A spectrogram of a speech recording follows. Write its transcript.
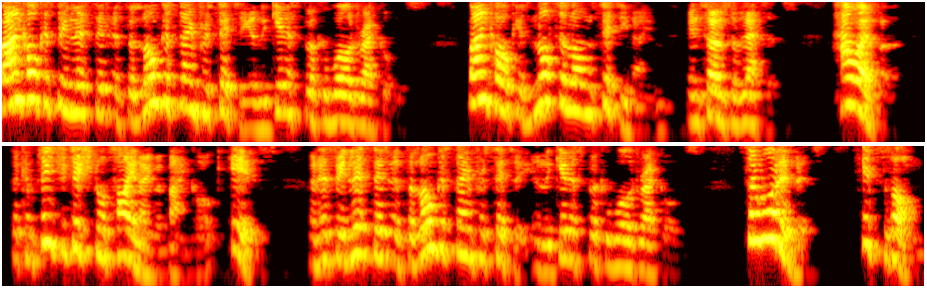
Bangkok has been listed as the longest name for a city in the Guinness Book of World Records. Bangkok is not a long city name in terms of letters. However, the complete traditional Thai name of Bangkok is and has been listed as the longest name for a city in the Guinness Book of World Records. So what is it? It's long.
